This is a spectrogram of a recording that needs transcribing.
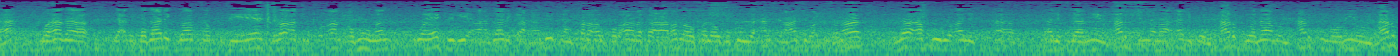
ها؟ وهذا يعني كذلك باب في إيه قراءة القرآن عموما ويكفي ذلك أحاديث من قرأ القرآن فأعرضه فلو بكل حرف عشر حسنات لا أقول ألف ألف لام ميم حرف إنما ألف حرف ولام حرف وميم حرف.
